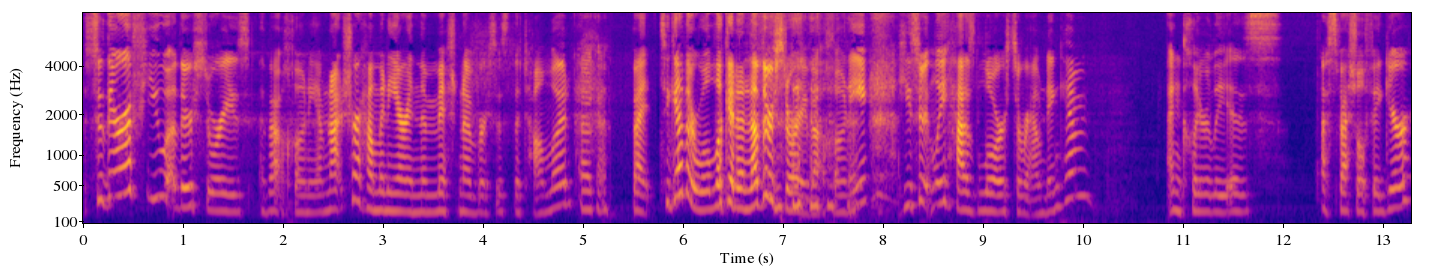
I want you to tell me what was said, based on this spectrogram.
So there are a few other stories about Choni. I'm not sure how many are in the Mishnah versus the Talmud. Okay. But together we'll look at another story about Choni. he certainly has lore surrounding him and clearly is a special figure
